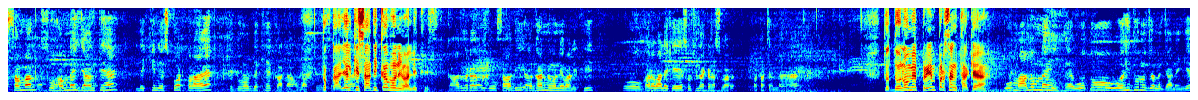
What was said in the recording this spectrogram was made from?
संबंध सो हम नहीं जानते हैं लेकिन स्पॉट पर आए तो दोनों देखे काटा हुआ था। तो काजल की शादी कब होने वाली थी? काजल का शादी अगहन में होने वाली थी वो घर वाले के सूचना के अनुसार पता चल रहा है। तो दोनों में प्रेम प्रसंग था क्या? वो मालूम नहीं है वो तो वही दोनों जन जानेंगे।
